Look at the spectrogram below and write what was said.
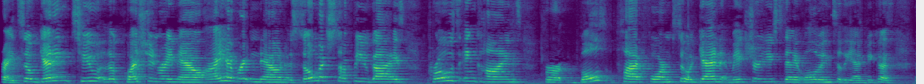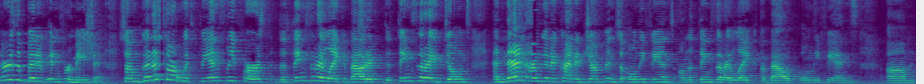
Right, so getting to the question right now, I have written down so much stuff for you guys, pros and cons for both platforms. So again, make sure you stay all the way until the end because there is a bit of information. So I'm going to start with Fansly first, the things that I like about it, the things that I don't, and then I'm going to kind of jump into OnlyFans on the things that I like about OnlyFans um,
